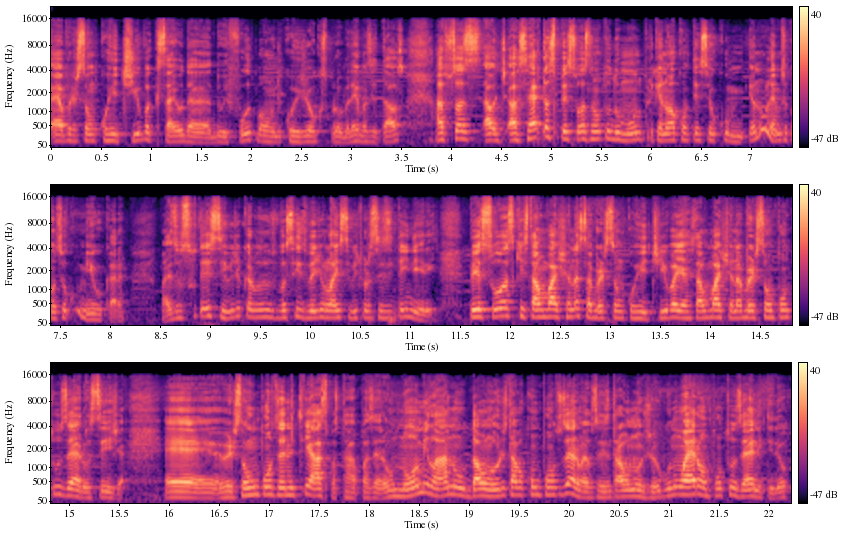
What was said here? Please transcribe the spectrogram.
é a versão corretiva que saiu da, do eFootball, onde corrigiu alguns problemas e tal, as pessoas, a, a certas pessoas, não todo mundo, porque não aconteceu comigo, eu não lembro se aconteceu comigo, cara, mas eu soltei esse vídeo, eu quero que vocês vejam lá esse vídeo pra vocês entenderem. Pessoas que estavam baixando essa versão corretiva já estavam baixando a versão 1.0, ou seja, é, versão 1.0 entre aspas, tá rapaziada, o nome lá no download estava com 1.0, mas vocês entravam no jogo, não era 1.0, entendeu?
